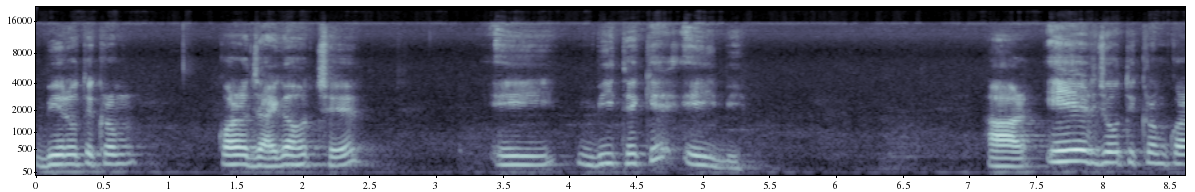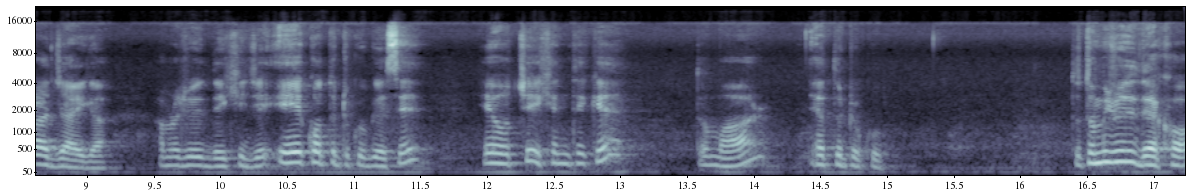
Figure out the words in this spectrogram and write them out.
বি এর অতিক্রম করার জায়গা হচ্ছে এই বি থেকে এই বি। আর এর যে অতিক্রম করার জায়গা আমরা যদি দেখি যে এ কতটুকু গেছে, এ হচ্ছে এখান থেকে তোমার এতটুকু। তো তুমি যদি দেখো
